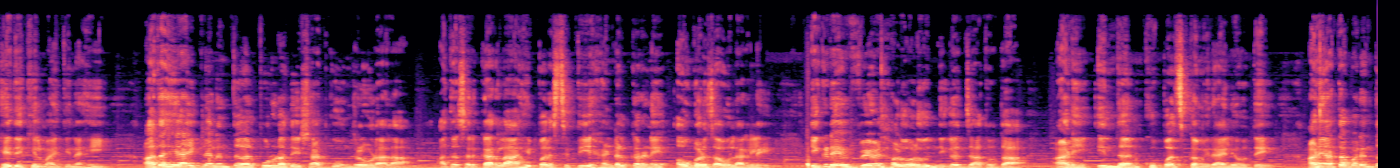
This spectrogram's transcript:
हे देखील माहिती नाही. आता हे ऐकल्यानंतर पूर्ण देशात गोंधळ उडाला. आता सरकारला ही परिस्थिती हँडल करणे अवघड जाऊ लागले. इकडे वेळ हळूहळू निघत जात होता आणि इंधन खूपच कमी राहिले होते. आणि आतापर्यंत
